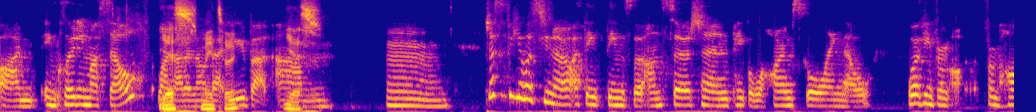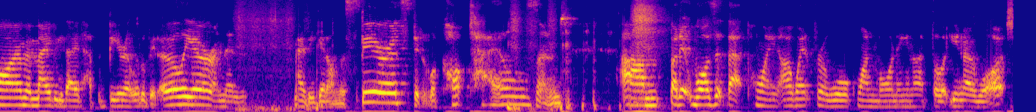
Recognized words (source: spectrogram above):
I'm including myself. Like, yes, I don't know about too. you, but yes. Mm. Just because, you know, I think things were uncertain. People were homeschooling. They were working from from home, and maybe they'd have a beer a little bit earlier, and then maybe get on the spirits, bit of the cocktails, and. Um, but it was at that point I went for a walk one morning and I thought, you know what,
